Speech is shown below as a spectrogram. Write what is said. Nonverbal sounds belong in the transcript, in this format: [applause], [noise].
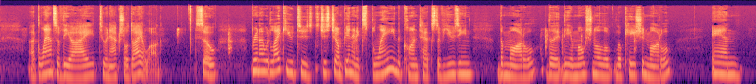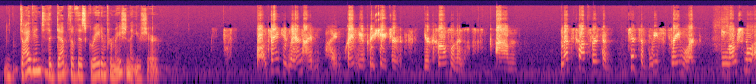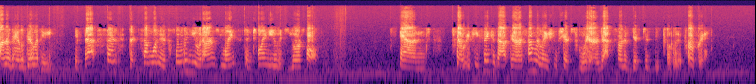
a glance of the eye to an actual dialogue. So, Bryn, I would like you to just jump in and explain the context of using the model, the, the emotional lo- location model, and dive into the depth of this great information that you share. Well, thank you, Lyn. I, I greatly appreciate your, your compliment. Um, let's talk first of just a brief framework. Emotional unavailability is that sense that someone is holding you at arm's length and telling you it's your fault. And so if you think about, there are some relationships where that sort of distance is totally appropriate.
